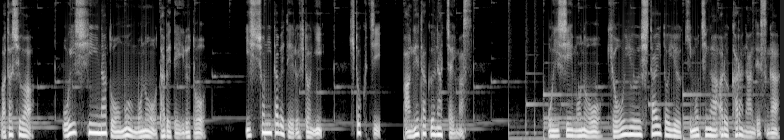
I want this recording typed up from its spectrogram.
私は美味しいなと思うものを食べていると一緒に食べている人に一口あげたくなっちゃいます。美味しいものを共有したいという気持ちがあるからなんですが、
